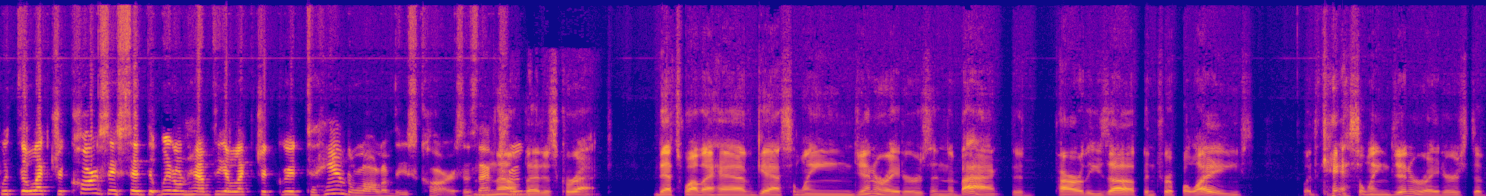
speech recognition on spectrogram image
with the electric cars, they said that we don't have the electric grid to handle all of these cars. Is that no, true? that is correct. That's why they have gasoline generators in the back to power these up in a's with gasoline generators to,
